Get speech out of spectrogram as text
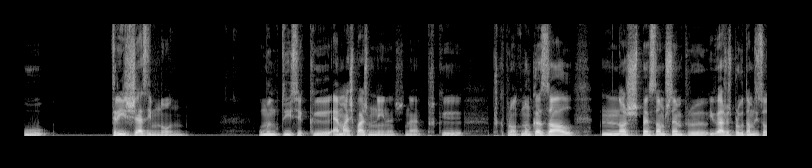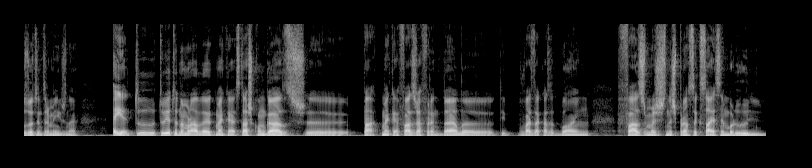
o 39 uma notícia que é mais para as meninas, né? porque, porque pronto, num casal nós pensamos sempre, e às vezes perguntamos isso aos outros entre amigos, né? Eia, tu, tu e a tua namorada, como é que é? Estás com gases, uh, pá, como é que é? Fazes à frente dela, tipo, vais à casa de banho, fazes, mas na esperança que saia sem barulho,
